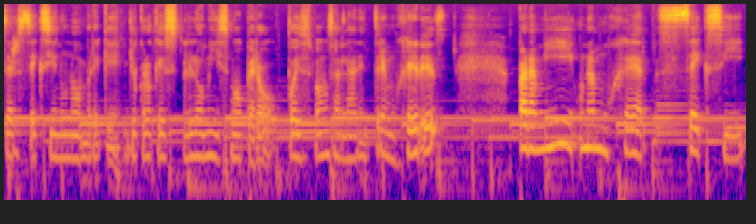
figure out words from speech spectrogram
ser sexy en un hombre, que yo creo que es lo mismo, pero pues vamos a hablar entre mujeres. Para mí, una mujer sexy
